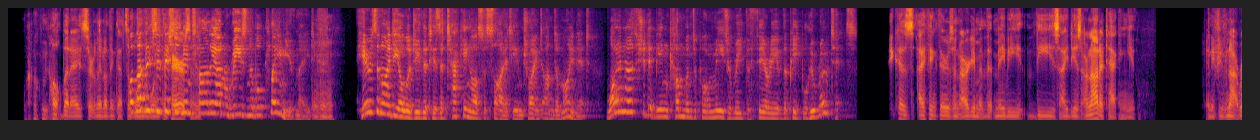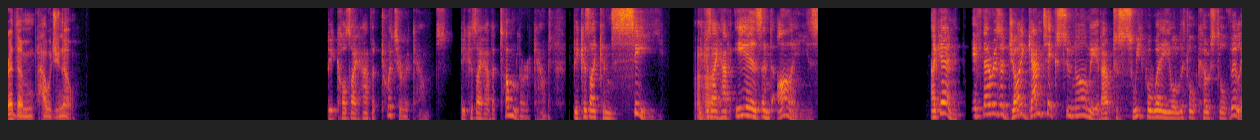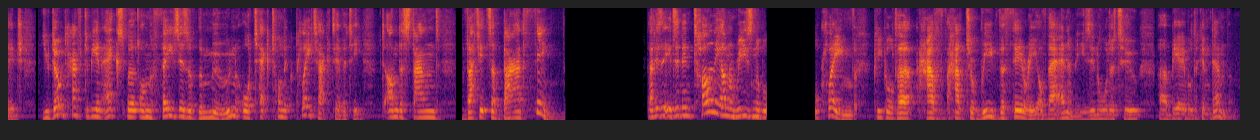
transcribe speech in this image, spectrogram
no, but I certainly don't think that's a well, no, this, is, this is an entirely unreasonable claim you've made. Mhm. Here's an ideology that is attacking our society and trying to undermine it. Why on earth should it be incumbent upon me to read the theory of the people who wrote it? Because I think there's an argument that maybe these ideas are not attacking you. And if you've not read them, how would you know? Because I have a Twitter account, because I have a Tumblr account, because I can see, because Uh-huh. I have ears and eyes. Again, if there is a gigantic tsunami about to sweep away your little coastal village, you don't have to be an expert on the phases of the moon or tectonic plate activity to understand that it's a bad thing. That is, it's an entirely unreasonable claim for people to have had to read the theory of their enemies in order to uh, be able to condemn them.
